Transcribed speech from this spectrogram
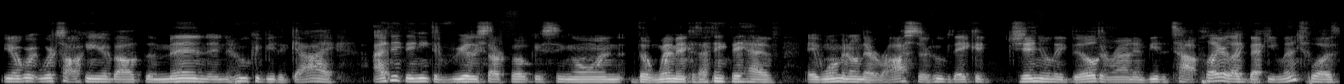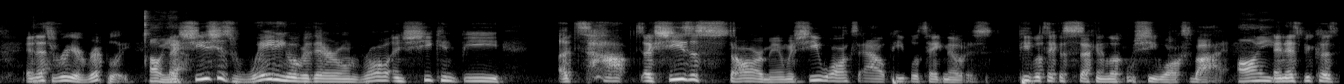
you know, we're, we're talking about the men and who could be the guy. I think they need to really start focusing on the women because I think they have a woman on their roster who they could genuinely build around and be the top player like Becky Lynch was, and that's Rhea Ripley. Oh yeah, like she's just waiting over there on Raw, and she can be a top. Like she's a star, man. When she walks out, people take notice people take a second look when she walks by. I and it's because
